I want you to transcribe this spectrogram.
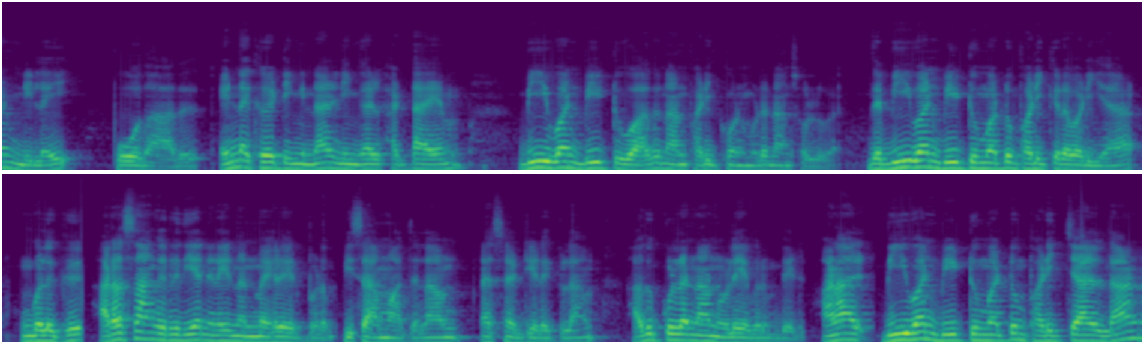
ஒன் நிலை போதாது. என்ன கேட்டிங்கன்னா நீங்கள் கட்டாயம் பி ஒன் பி டூவாவது நான் படிக்கணும் மட்டும் நான் சொல்லுவேன். இந்த பி ஒன் பி டூ மட்டும் படிக்கிறபடியாக உங்களுக்கு அரசாங்க ரீதியாக நிறைய நன்மைகள் ஏற்படும். விசா மாற்றலாம் நேஷனாலிட்டி எடுக்கலாம். அதுக்குள்ளே நான் நுழைய விரும்புவேன் ஆனால் பி ஒன் பி டூ மட்டும் படித்தால்தான்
